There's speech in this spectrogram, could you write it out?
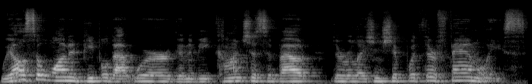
We also wanted people that were going to be conscious about their relationship with their families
